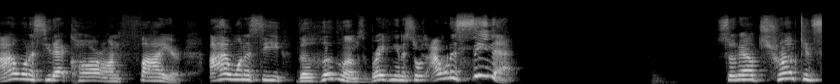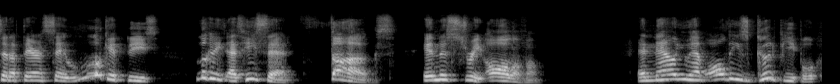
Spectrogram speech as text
I want to see that car on fire. I want to see the hoodlums breaking into stores. I want to see that. So now Trump can sit up there and say, look at these, look at these, as he said, thugs in the street, all of them. And now you have all these good people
